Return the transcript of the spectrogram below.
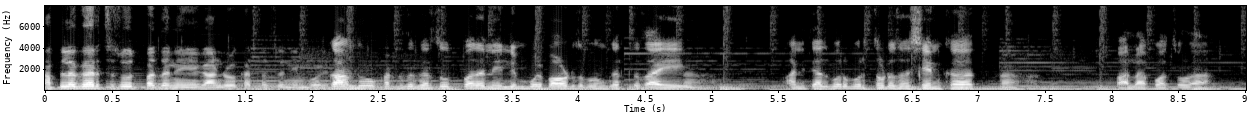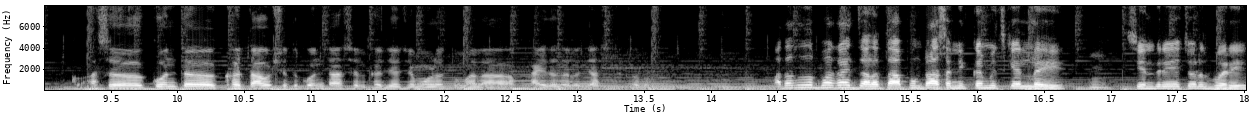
आपलं घरचंच उत्पादन आहे गांडूळ खताचं निंबोळी गांडूळ खताचं घरचं उत्पादन आहे लिंबोळी पावडरचं पण घरचंच आहे. आणि त्याचबरोबर थोडंसं शेणखत. पाला पाचोळा. असं कोणतं खत औषध कोणतं असेल का ज्याच्यामुळे तुम्हाला फायदा झाला जास्त करून? आता तसं बघायचं झालं तर आपण रासायनिक कमीच केलेलं आहे. सेंद्रिय याच्यावरच भरे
